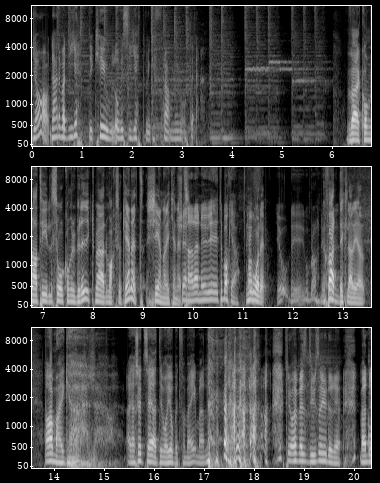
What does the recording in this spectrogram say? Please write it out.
Ja, det hade varit jättekul och vi ser jättemycket fram emot det. Välkomna till Så kommer rubrik med Max och Kenneth. Tjenare Kenneth. Tjenare, nu är vi tillbaka. Hur går det? Jo, det går bra. Färdigdeklarerat. Oh my god. Ja, Jag ska inte säga att det var jobbigt för mig, men det var mest du som gjorde det. Men du,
